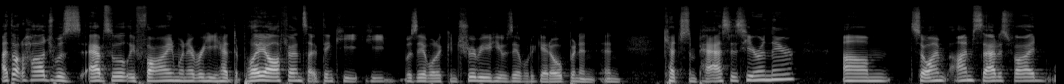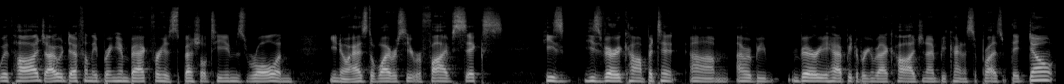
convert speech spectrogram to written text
I thought Hodge was absolutely fine whenever he had to play offense. I think he he was able to contribute. He was able to get open and, and catch some passes here and there. Um, so I'm I'm satisfied with Hodge. I would definitely bring him back for his special teams role, and you know, as the wide receiver five six, he's he's very competent. Um, I would be very happy to bring back Hodge, and I'd be kind of surprised if they don't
